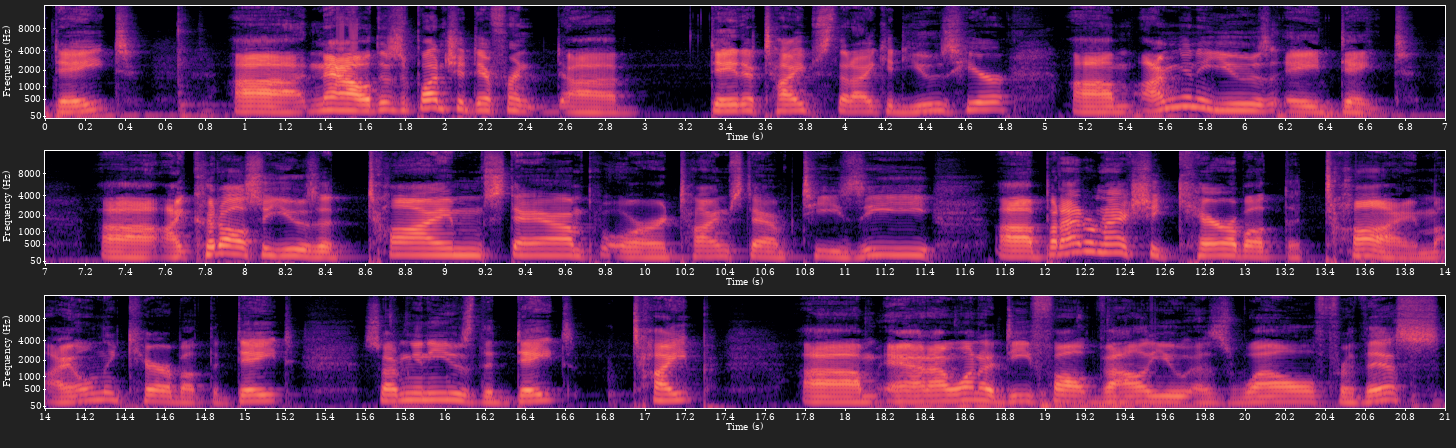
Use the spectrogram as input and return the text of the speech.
date. Uh, now, there's a bunch of different uh, data types that I could use here. Um, I'm going to use a date. Uh, I could also use a timestamp or a timestamp TZ, uh, but I don't actually care about the time. I only care about the date. So I'm going to use the date type. Um, and I want a default value as well for this,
